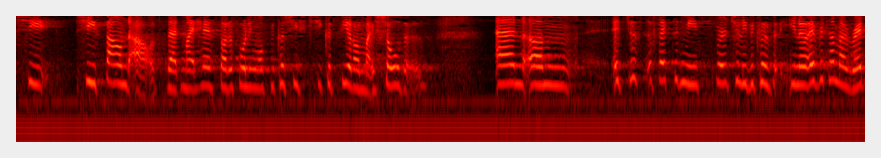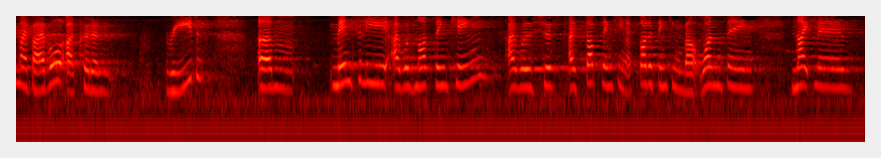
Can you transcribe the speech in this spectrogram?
she, she found out that my hair started falling off because she, she could see it on my shoulders. And um, it just affected me spiritually because, you know, every time I read my Bible, I couldn't read. Um, mentally, I was not thinking. I was just, I stopped thinking. I started thinking about one thing, nightmares,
